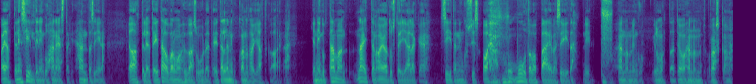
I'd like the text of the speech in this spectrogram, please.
Ajattelin silti niin kuin hänestäkin, häntä siinä ja ajattelin, että ei tämä ole varmaan hyvä suhde, että ei tällä niin kuin kannata jatkaa enää. Ja niin kuin tämän, näiden ajatusten jälkeen, siitä niin kuin siis aivan mu- muutama päivä siitä, niin pff, hän on niin kuin ilmoittaa, että joo, hän on nyt raskaana.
